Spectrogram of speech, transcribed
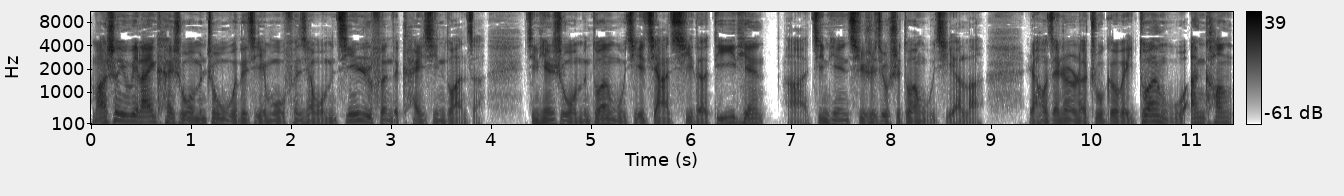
马上与未来开始我们周五的节目，分享我们今日份的开心段子。今天是我们端午节假期的第一天啊，今天其实就是端午节了。然后在这儿呢，祝各位端午安康，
